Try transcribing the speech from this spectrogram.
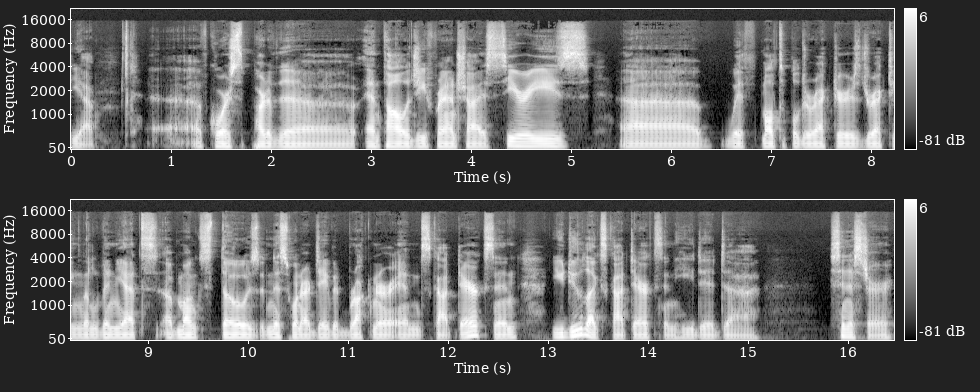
yeah, uh, of course, part of the anthology franchise series uh, with multiple directors directing little vignettes. Amongst those, and this one are David Bruckner and Scott Derrickson. You do like Scott Derrickson. He did uh, Sinister.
